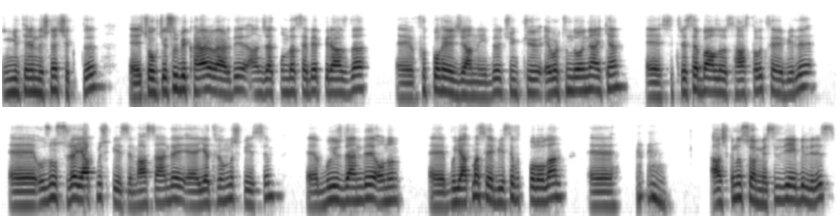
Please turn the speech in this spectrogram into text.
İngiltere'nin dışına çıktı e, çok cesur bir karar verdi. Ancak bunda sebep biraz da e, futbol heyecanıydı. Çünkü Everton'da oynarken e, strese bağlı hastalık sebebiyle e, uzun süre yatmış bir isim. Hastanede e, yatırılmış bir isim. E, bu yüzden de onun e, bu yatma sebebi ise futbol olan e, aşkının sönmesi diyebiliriz.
